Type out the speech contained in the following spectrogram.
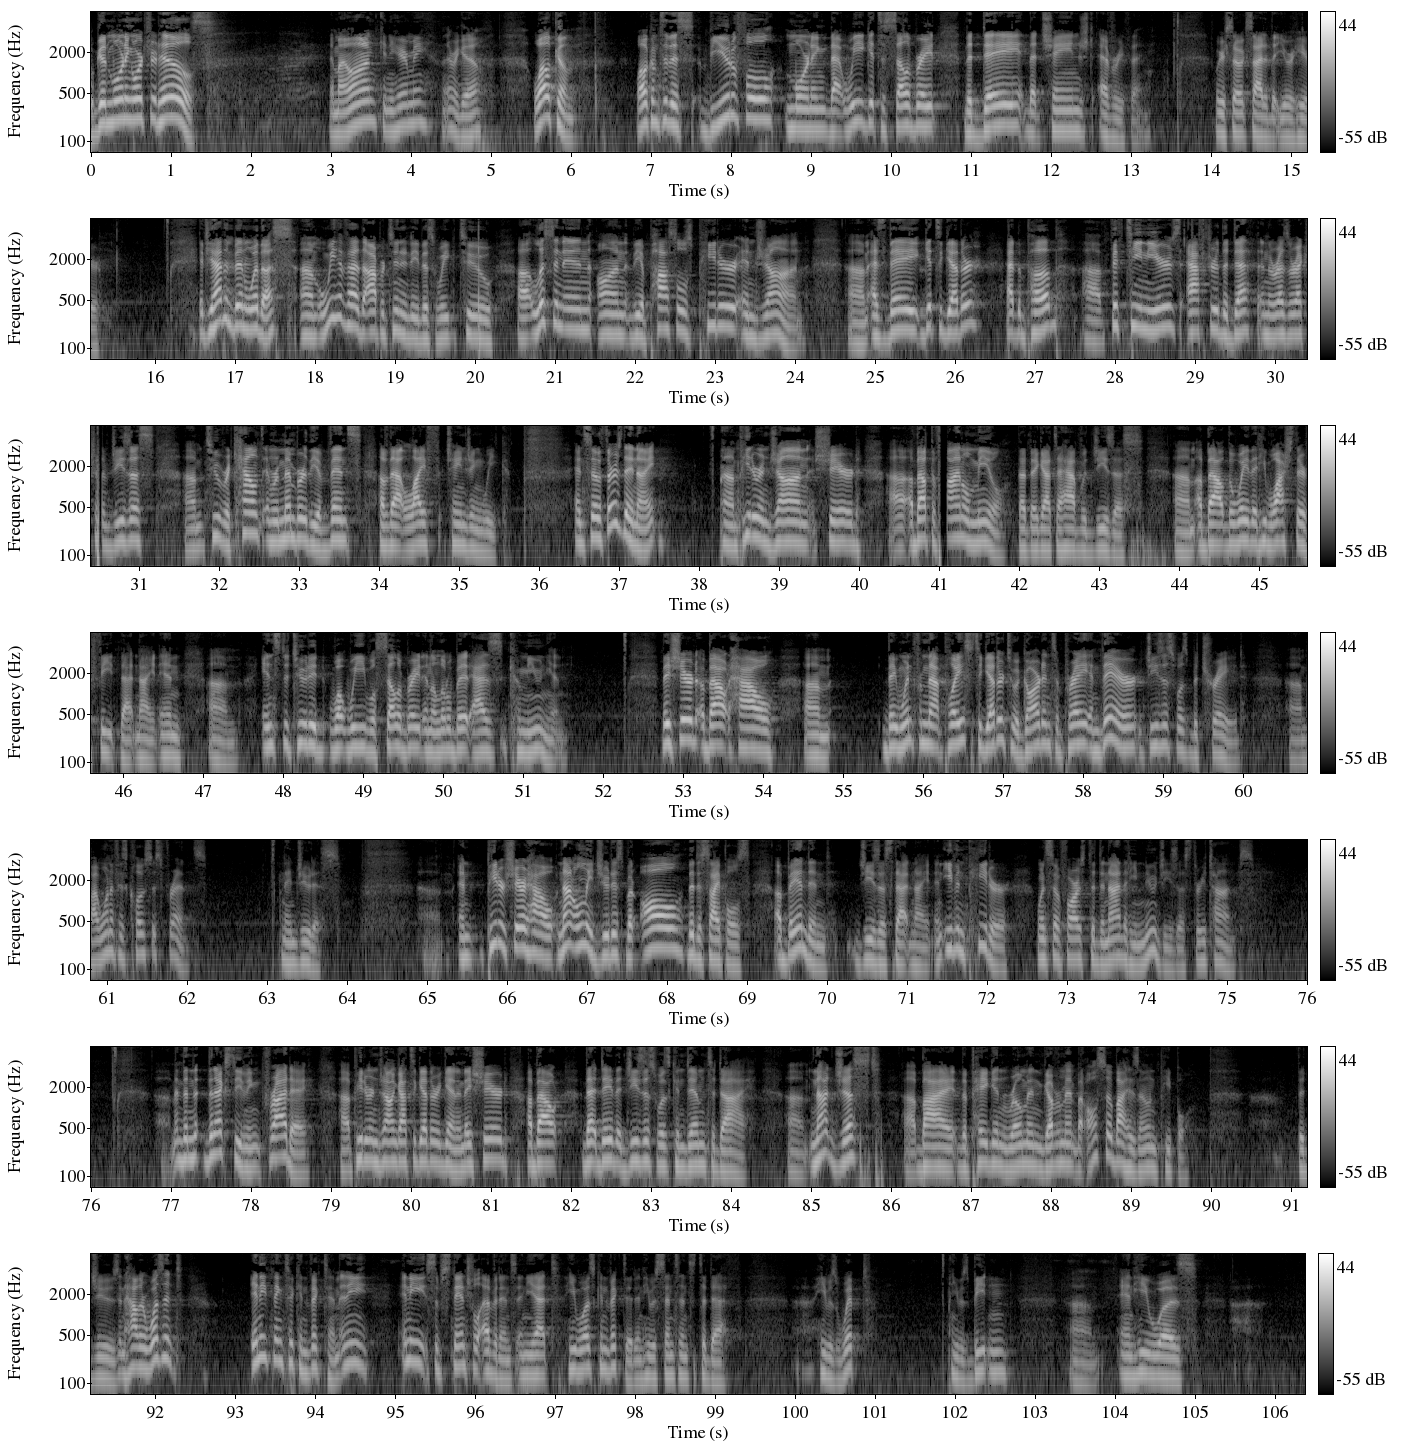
Well, good morning, Orchard Hills. Am I on? Can you hear me? There we go. Welcome. Welcome to this beautiful morning that we get to celebrate the day that changed everything. We are so excited that you're here. If you haven't been with us, um, we have had the opportunity this week to uh, listen in on the apostles Peter and John um, as they get together at the pub uh, 15 years after the death and the resurrection of Jesus um, to recount and remember the events of that life changing week. And so Thursday night, um, Peter and John shared uh, about the final meal that they got to have with Jesus, um, about the way that he washed their feet that night, and um, instituted what we will celebrate in a little bit as communion. They shared about how um, they went from that place together to a garden to pray, and there Jesus was betrayed um, by one of his closest friends named Judas. Um, and Peter shared how not only Judas, but all the disciples abandoned Jesus that night. And even Peter went so far as to deny that he knew Jesus three times. Um, and then the next evening, Friday, uh, Peter and John got together again, and they shared about that day that Jesus was condemned to die um, not just uh, by the pagan Roman government, but also by his own people, the Jews, and how there wasn't anything to convict him, any, any substantial evidence, and yet he was convicted and he was sentenced to death. Uh, he was whipped, he was beaten, um, and he was uh,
